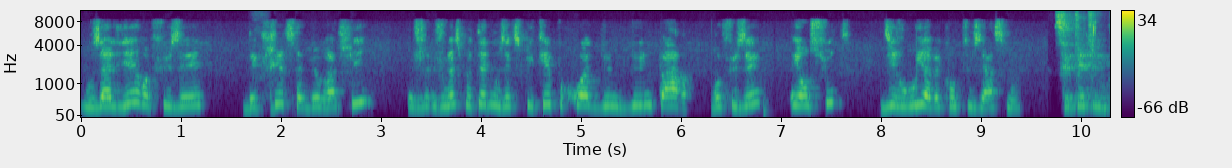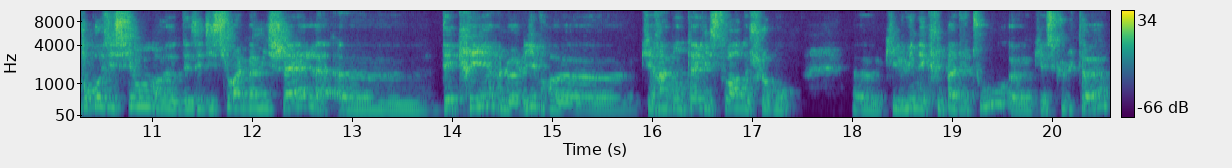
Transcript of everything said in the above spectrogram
vous alliez refuser d'écrire cette biographie. Je, je vous laisse peut-être nous expliquer pourquoi, d'une part, refuser et ensuite dire oui avec enthousiasme. C'était une proposition euh, des éditions Albin Michel euh, d'écrire le livre euh, qui racontait l'histoire de Shlomo, qui lui n'écrit pas du tout, qui est sculpteur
